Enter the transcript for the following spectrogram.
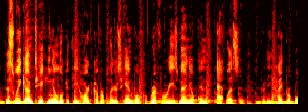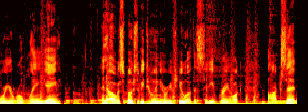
This week I'm taking a look at the hardcover player's handbook, referee's manual, and atlas for the Hyperborea role-playing game. I know I was supposed to be doing a review of the City of Greyhawk box set,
